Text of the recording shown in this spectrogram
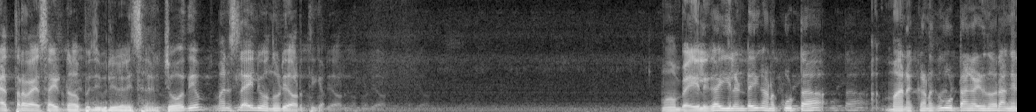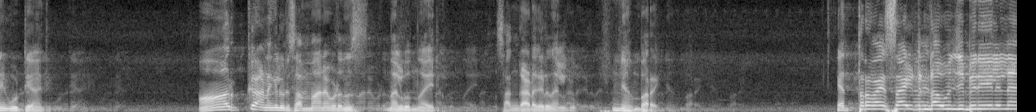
എത്ര വയസ്സായിട്ടുണ്ടാവും ഇപ്പൊ ജിബിലി അലൈഹി സ്വലാം ചോദ്യം മനസ്സിലായില്ല? ഒന്നുകൂടി ആവർത്തിക്കാം. മൊബൈൽ കയ്യിലുണ്ടെങ്കിൽ കണക്ക് കൂട്ടാ മനക്കണക്ക് കൂട്ടാൻ കഴിയുന്നവർ അങ്ങനെയും കൂട്ടിയാൽ മതി. ആർക്കാണെങ്കിലും ഒരു സമ്മാനം ഇവിടുന്ന് നൽകുന്നതായിരിക്കും. സംഘാടകർ നൽകും. ഞാൻ പറയും. എത്ര വയസ്സായിട്ടുണ്ടാവും ജിബിരിയിലിന്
